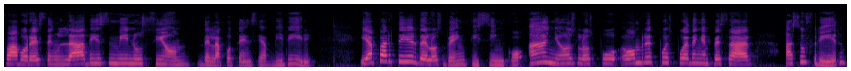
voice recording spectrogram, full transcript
favorecen la disminución de la potencia viril. Y a partir de los 25 años, los hombres pues pueden empezar a sufrir.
